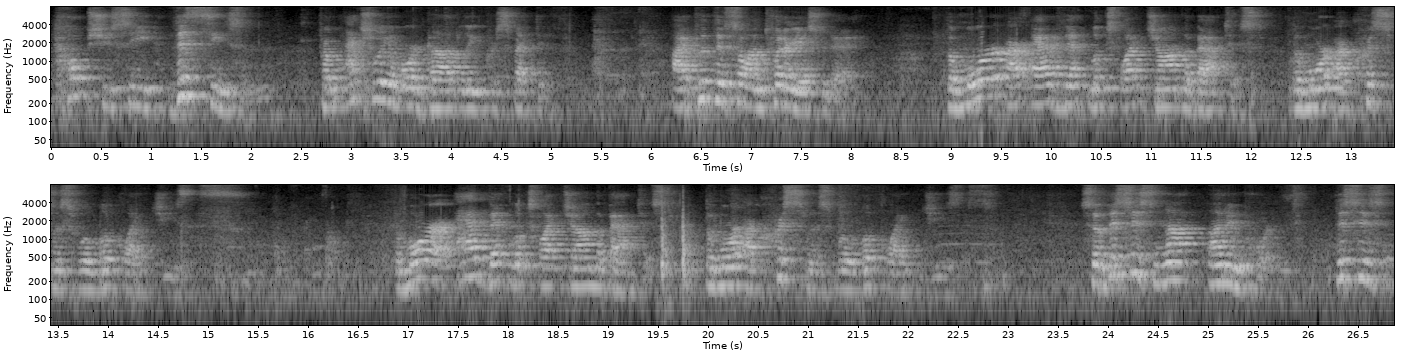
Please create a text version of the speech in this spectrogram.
Helps you see this season from actually a more godly perspective. I put this on Twitter yesterday. The more our Advent looks like John the Baptist, the more our Christmas will look like Jesus. The more our Advent looks like John the Baptist, the more our Christmas will look like Jesus. So this is not unimportant. This is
